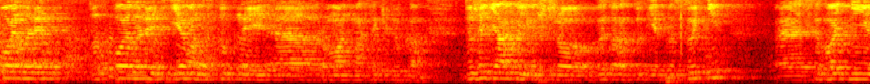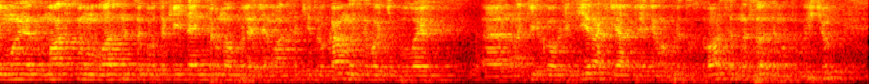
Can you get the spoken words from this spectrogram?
заспойлерить, заспойлерить Єва наступний е, роман Макса Кідрука. Дуже дякую, що ви зараз тут є присутні. Е, Сьогодні ми з Максом, власне, це був такий день Тернополя для Макса Кідрука. Ми сьогодні були е, на кількох ефірах, я біля нього притусувався, не звати Матовищук. Е,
